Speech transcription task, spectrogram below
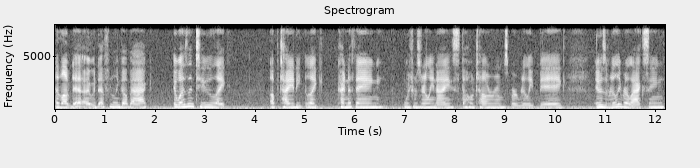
I loved it. I would definitely go back. It wasn't too like uptight, like kind of thing, which was really nice. The hotel rooms were really big. It was really relaxing.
